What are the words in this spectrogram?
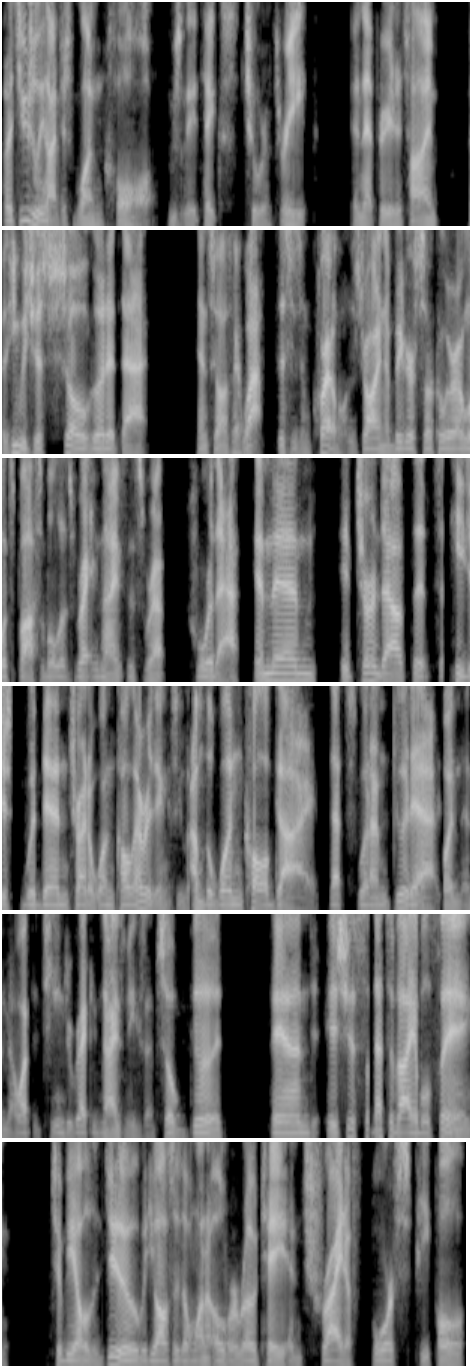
but it's usually not just one call. Usually it takes two or three in that period of time. But he was just so good at that. And so I was like, wow, this is incredible. He's drawing a bigger circle around what's possible. Let's recognize this rep for that. And then it turned out that he just would then try to one call everything. So I'm the one call guy. That's what I'm good at. And then I want the team to recognize me because I'm so good. And it's just, that's a valuable thing to be able to do, but you also don't want to over rotate and try to force people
